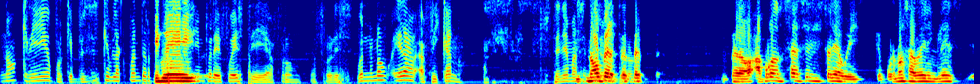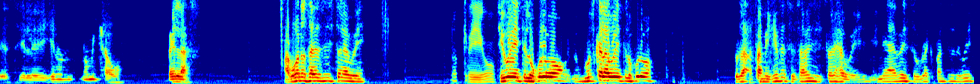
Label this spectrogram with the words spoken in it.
No creo, porque pues es que Black Panther Sí, güey. siempre fue este afro, afrores. Bueno, no, era africano. Pues tenía más No, pero, pero, pero, pero, ¿a poco no sabes esa historia, güey? Que por no saber inglés, eh, si le dijeron, no, mi chavo, pelas. ¿A poco no sabes esa historia, güey? No creo. Sí, güey, te lo juro. Búscala, güey, te lo juro. O sea, hasta mi jefe se sabe esa historia, güey. Vine a ver Black Panther, güey.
